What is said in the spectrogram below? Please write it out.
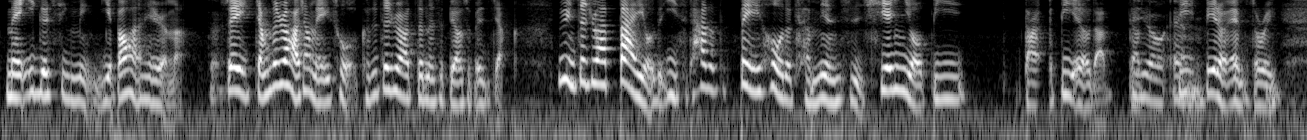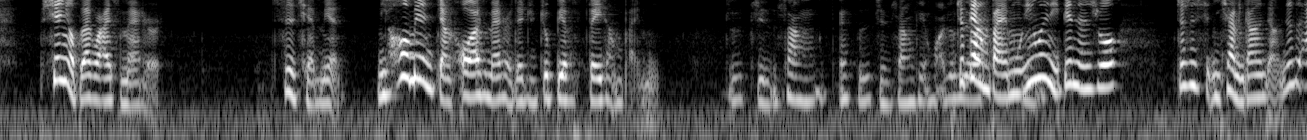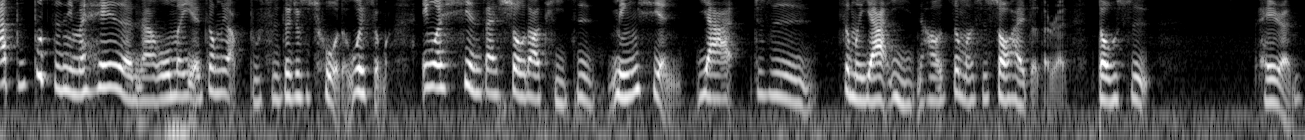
每一个性命也包含黑人嘛。对，所以讲这句话好像没错，可是这句话真的是不要随便讲。因为你这句话带有的意思，它的背后的层面是先有 B 打 B L W B B L M，sorry，先有 Black Lives Matter 是前面，你后面讲 All Lives Matter 这句就变非常白目，就是锦上哎、欸、不是锦上添花，就是就非常白目，因为你变成说，就是你像你刚刚讲，就是啊不不止你们黑人呐、啊，我们也重要，不是，这就是错的，为什么？因为现在受到体制明显压，就是。这么压抑，然后这么是受害者的人都是黑人，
